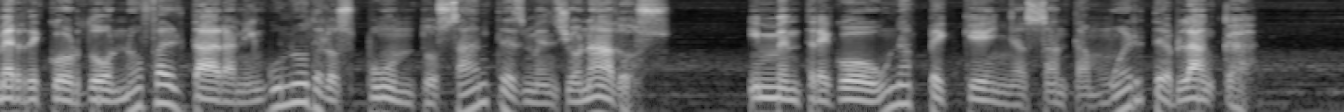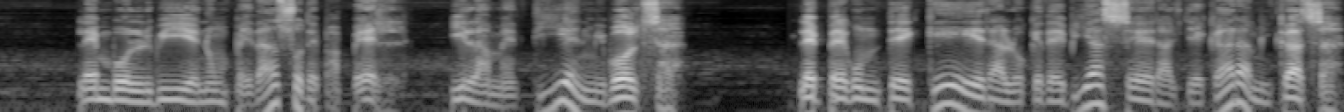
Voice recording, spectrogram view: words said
me recordó no faltar a ninguno de los puntos antes mencionados y me entregó una pequeña Santa Muerte blanca. La envolví en un pedazo de papel y la metí en mi bolsa. Le pregunté qué era lo que debía hacer al llegar a mi casa,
